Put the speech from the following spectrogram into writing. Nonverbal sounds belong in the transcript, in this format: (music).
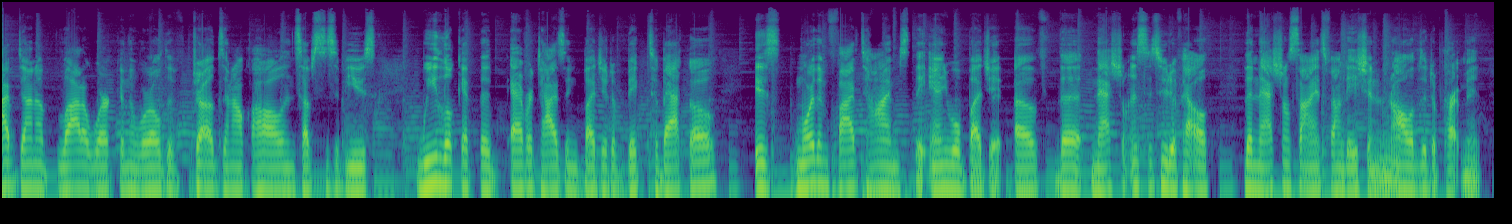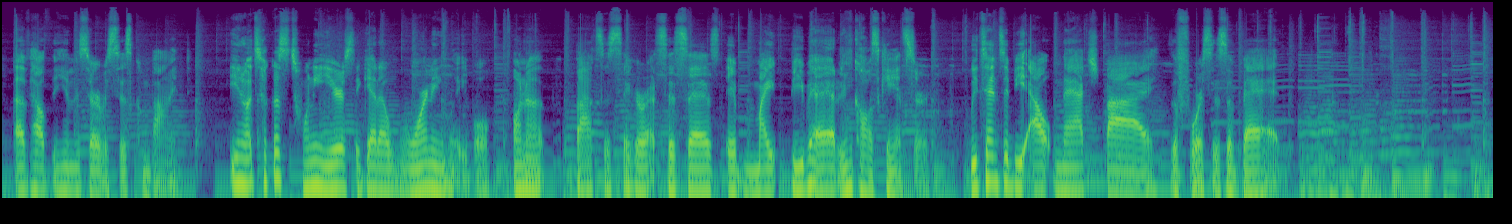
I've done a lot of work in the world of drugs and alcohol and substance abuse. We look at the advertising budget of big tobacco is more than five times the annual budget of the National Institute of Health, the National Science Foundation, and all of the Department of Health and Human Services combined. You know, it took us 20 years to get a warning label on a box of cigarettes that says it might be bad and cause cancer. We tend to be outmatched by the forces of bad.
